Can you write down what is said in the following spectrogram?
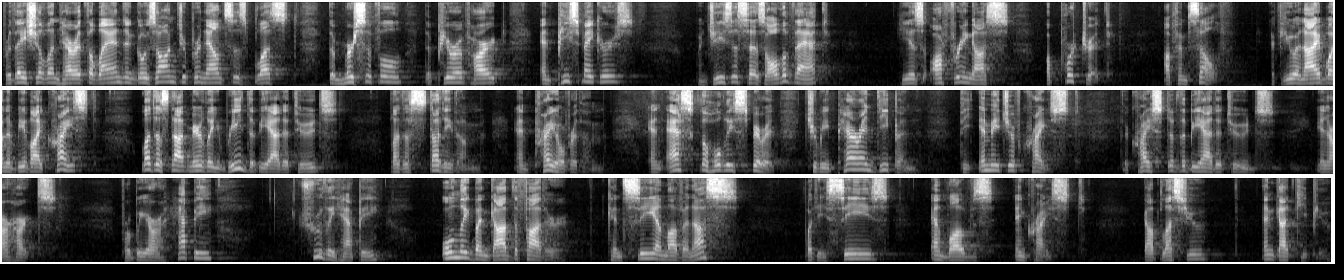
for they shall inherit the land, and goes on to pronounce as blessed the merciful, the pure of heart, and peacemakers. When Jesus says all of that, he is offering us a portrait of himself. If you and I want to be like Christ, let us not merely read the Beatitudes, let us study them and pray over them and ask the Holy Spirit to repair and deepen the image of Christ, the Christ of the Beatitudes, in our hearts. For we are happy, truly happy, only when God the Father can see and love in us what he sees and loves in Christ. God bless you and God keep you.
